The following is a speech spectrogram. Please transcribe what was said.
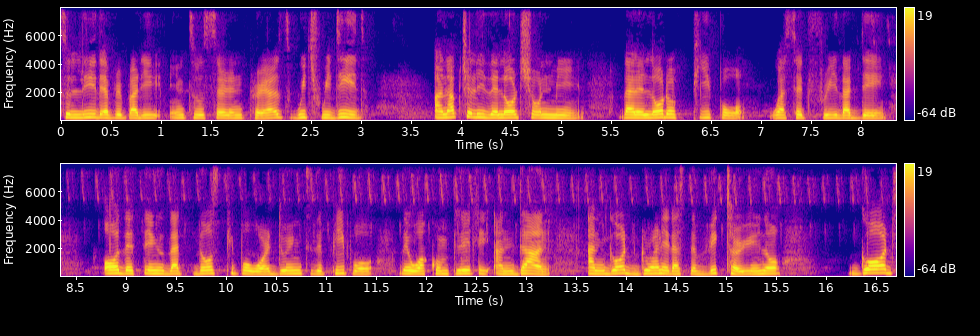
to lead everybody into certain prayers, which we did. And actually, the Lord showed me that a lot of people were set free that day. All the things that those people were doing to the people, they were completely undone. And God granted us the victory, you know. God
